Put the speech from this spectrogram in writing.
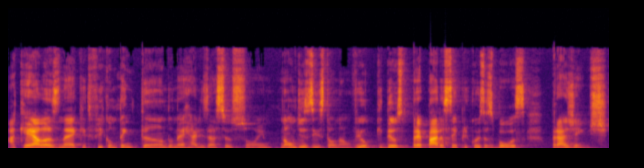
aquelas, né, que ficam tentando, né, realizar seu sonho. Não desistam não, viu? Que Deus prepara sempre coisas boas para a gente.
